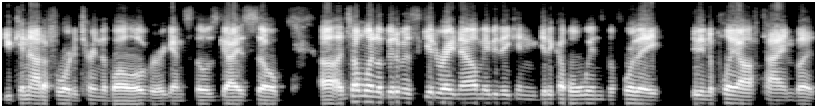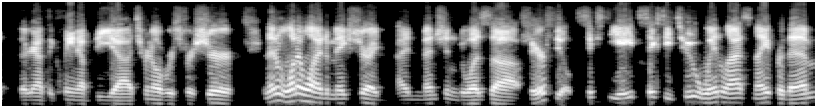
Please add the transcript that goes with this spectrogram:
you cannot afford to turn the ball over against those guys. So, uh, Ottumwa a bit of a skid right now. Maybe they can get a couple wins before they get into playoff time, but they're gonna have to clean up the uh, turnovers for sure. And then one I wanted to make sure I, I mentioned was uh, Fairfield, 68-62 win last night for them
